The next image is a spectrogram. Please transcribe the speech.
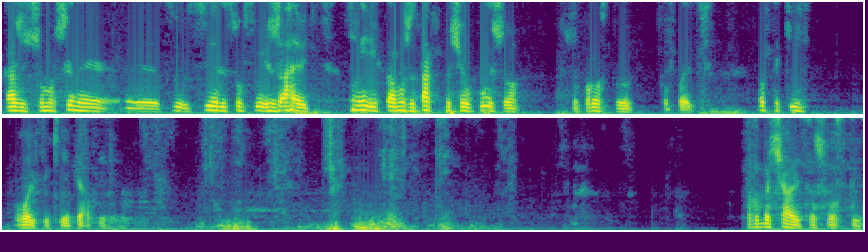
Кажуть, що машини е, свій, ресурс виїжджають, вони їх там уже так почовкли, що, що просто капець. От такий гольфік є п'ятий. Пробачаюся шостий.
